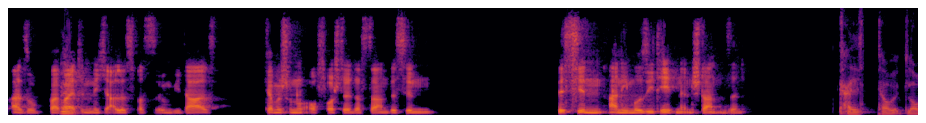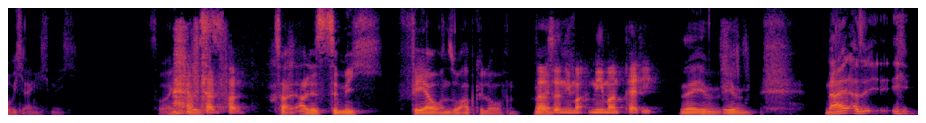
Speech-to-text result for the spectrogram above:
also bei ja. weitem nicht alles, was irgendwie da ist. Ich kann mir schon auch vorstellen, dass da ein bisschen, bisschen Animositäten entstanden sind. Kann ich, glaube glaub ich eigentlich nicht. So eigentlich Auf keinen Fall. Alles ziemlich fair und so abgelaufen. Da ist ja niemand, niemand petty. Nee, eben, eben. Nein, also ich,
